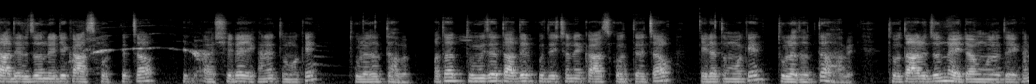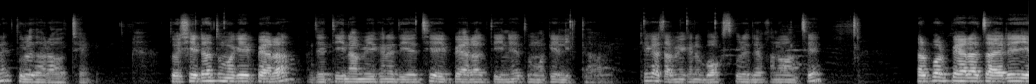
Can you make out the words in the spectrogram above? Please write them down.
তাদের জন্য এটি কাজ করতে চাও সেটা এখানে তোমাকে তুলে ধরতে হবে। অর্থাৎ তুমি যে তাদের প্রতিষ্ঠানে কাজ করতে চাও, এটা তোমাকে তুলে ধরতে হবে। তো তার জন্য এটা মূলত এখানে তুলে ধরা হচ্ছে। তো সেটা তোমাকে প্যারা, যে তিন আমি এখানে দিয়েছি, এই প্যারা তিনে তোমাকে লিখতে হবে। ঠিক আছে? আমি এখানে বক্স করে দেখানো আছে। তারপর প্যারা চাইলে এ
